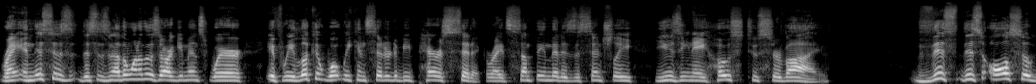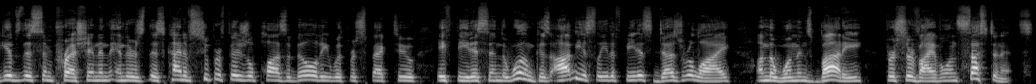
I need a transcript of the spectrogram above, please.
right? And this is this is another one of those arguments where if we look at what we consider to be parasitic, right, something that is essentially using a host to survive, this this also gives this impression and, and there's this kind of superficial plausibility with respect to a fetus in the womb because obviously the fetus does rely on the woman's body for survival and sustenance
